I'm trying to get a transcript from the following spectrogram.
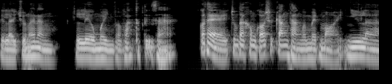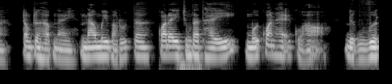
thì lời Chúa nói rằng liều mình và vác thập tự giá. Có thể chúng ta không có sự căng thẳng và mệt mỏi như là trong trường hợp này Naomi và Ruther. Qua đây chúng ta thấy mối quan hệ của họ được vượt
